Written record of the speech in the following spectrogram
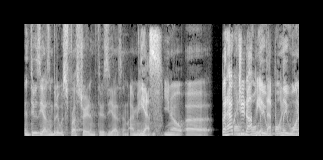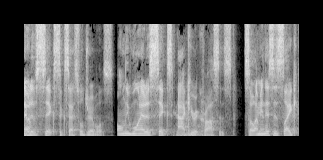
enthusiasm, but it was frustrated enthusiasm. I mean, Yes. you know, uh, but how could you not only, be at that point? Only one you know? out of six successful dribbles. Only one out of six accurate crosses. So I mean, this is like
